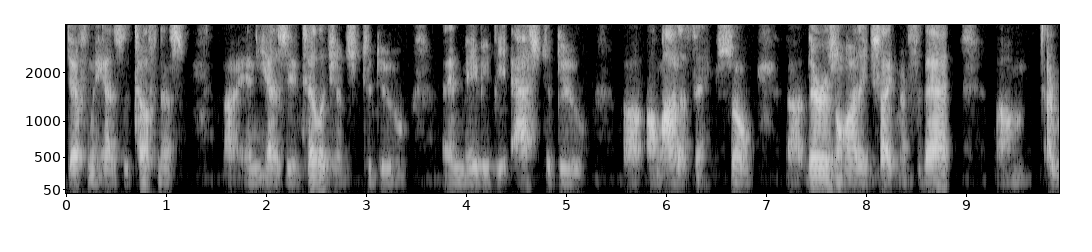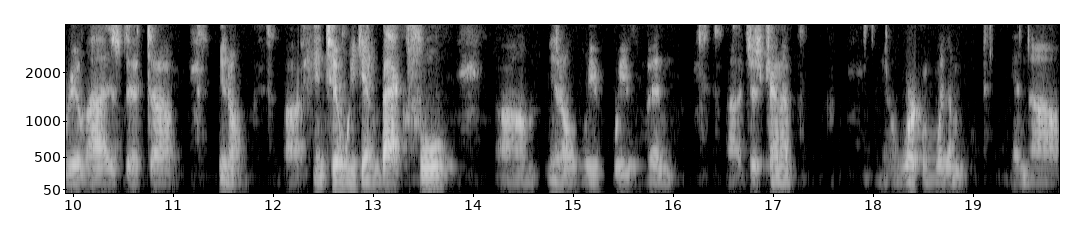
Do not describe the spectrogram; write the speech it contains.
definitely has the toughness and he has the intelligence to do and maybe be asked to do uh, a lot of things. So uh, there is a lot of excitement for that. Um, I realized that, uh, you know, uh, until we get them back full, um, you know, we've, we've been uh, just kind of, you know, working with them in um,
